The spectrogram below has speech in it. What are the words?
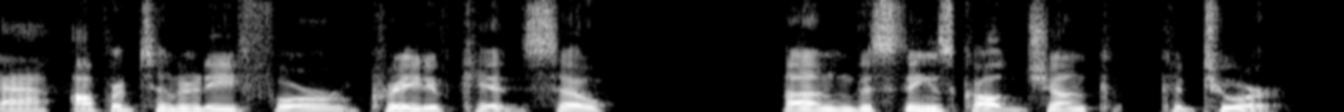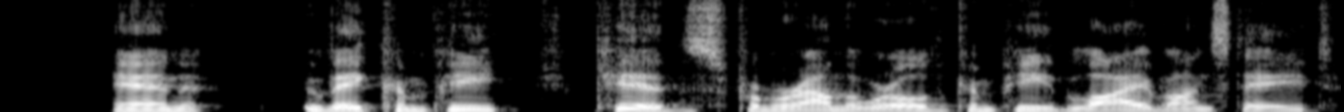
a- opportunity for creative kids. So um, this thing is called Junk Kouture. And they compete, kids from around the world compete live on stage,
